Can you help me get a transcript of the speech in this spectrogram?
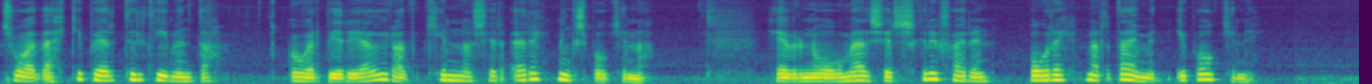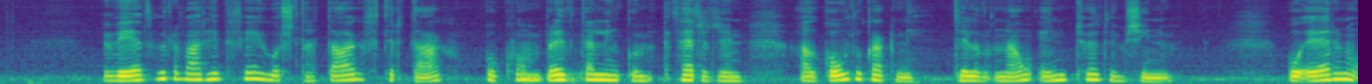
svo að ekki ber til tífinda og er byrjaður að kynna sér reikningsbókina. Hefur nú með sér skrifærin og reiknar dæmin í bókinni. Veður var hitt fegursta dag eftir dag og kom breyðdalingum þerrin að góðu gagni til að ná inn töðum sínum og er nú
